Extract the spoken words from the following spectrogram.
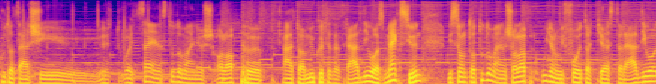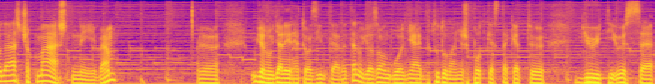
kutatási vagy science tudományos alap által működtetett rádió, az megszűnt, viszont a tudományos alap ugyanúgy folytatja ezt a rádióadást, csak más néven ugyanúgy elérhető az interneten, ugye az angol nyelvű tudományos podcasteket gyűjti össze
